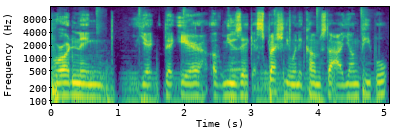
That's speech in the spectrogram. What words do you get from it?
broadening the ear of music, especially when it comes to our young people.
